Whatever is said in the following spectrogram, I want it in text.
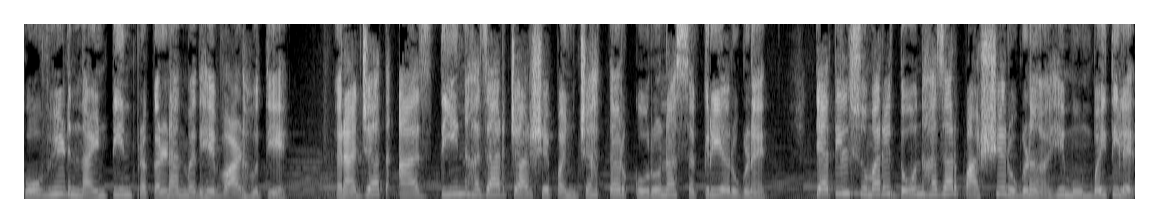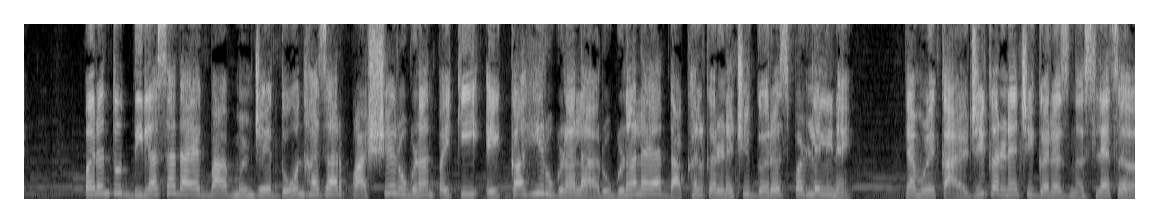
कोविड नाईन्टीन प्रकरणांमध्ये वाढ होतीये. राज्यात आज तीन हजार चारशे पंच्याहत्तर कोरोना सक्रिय रुग्ण आहेत. त्यातील सुमारे दोन हजार पाचशे रुग्ण हे मुंबईतील आहेत. परंतु दिलासादायक बाब म्हणजे दोन हजार पाचशे रुग्णांपैकी एकाही रुग्णाला रुग्णालयात दाखल करण्याची गरज पडलेली नाही. त्यामुळे काळजी करण्याची गरज नसल्याचं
